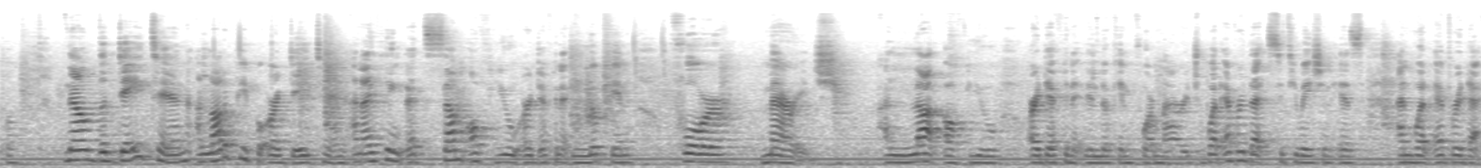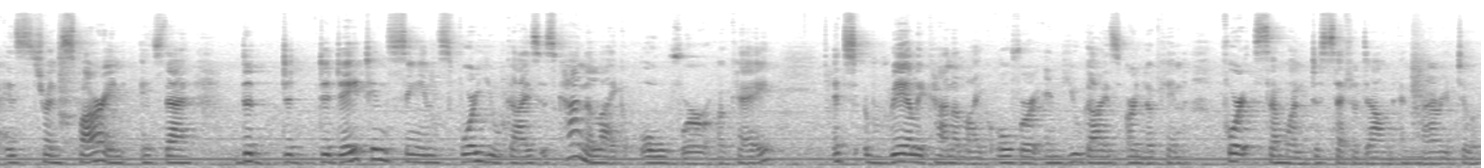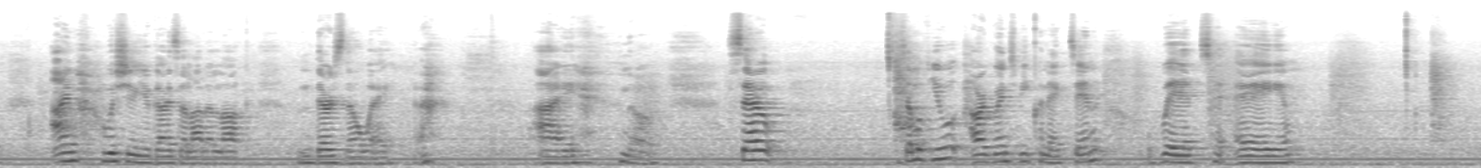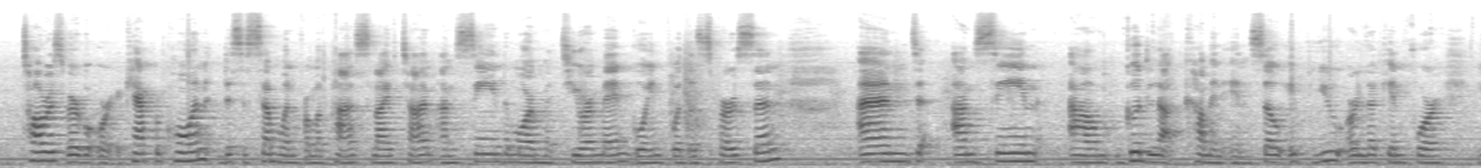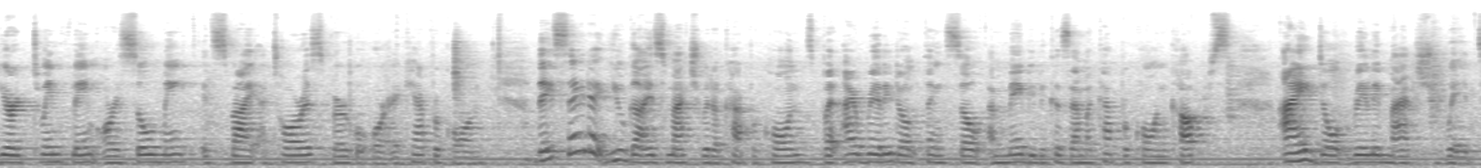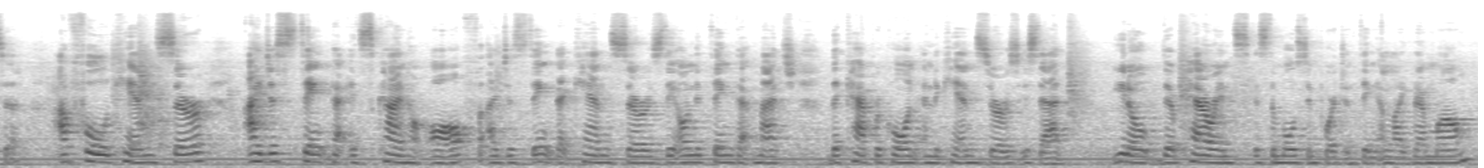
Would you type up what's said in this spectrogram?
Now the dating, a lot of people are dating and I think that some of you are definitely looking for marriage. A lot of you are definitely looking for marriage. Whatever that situation is and whatever that is transpiring, it's that the, the, the dating scenes for you guys is kind of like over, okay? It's really kind of like over and you guys are looking for someone to settle down and marry to. I'm wishing you guys a lot of luck. There's no way. I know. So some of you are going to be connecting with a Taurus, Virgo, or a Capricorn. This is someone from a past lifetime. I'm seeing the more mature men going for this person. And I'm seeing um, good luck coming in. So if you are looking for your twin flame or soulmate, it's by a Taurus, Virgo, or a Capricorn. They say that you guys match with a Capricorn, but I really don't think so. And maybe because I'm a Capricorn cusp, I don't really match with a full Cancer. I just think that it's kind of off. I just think that Cancers, the only thing that match the Capricorn and the Cancers is that, you know, their parents is the most important thing, unlike their mom.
